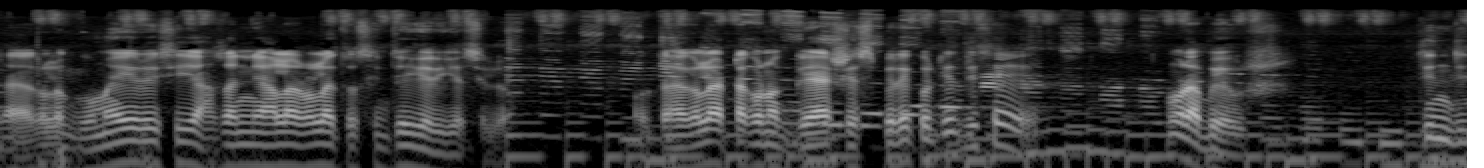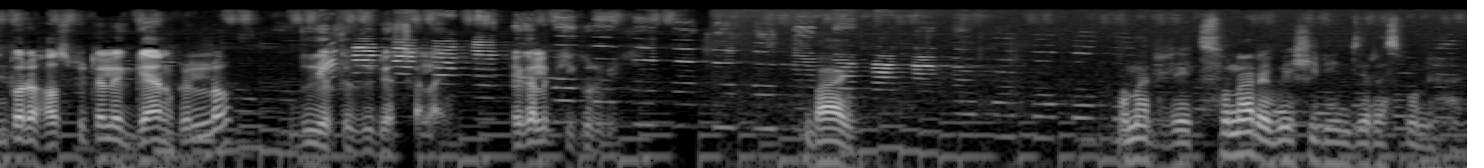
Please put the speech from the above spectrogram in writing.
দেখা গেলো ঘুমাই রয়েছি হাসান নিয়ে হালার হলায় তো চিন্তাই গেড়ে গেছিল। দেখা গেলো একটা কোনো গ্যাস স্প্রে করিয়ে দিছে মোরা বেউস তিন দিন পরে হসপিটালে জ্ঞান ফেলল দুই হাতে দুইটা চালাই এগুলো কি করবি? ভাই আমার রেক্সোনারে বেশি ডেঞ্জারাস মনে হয়।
